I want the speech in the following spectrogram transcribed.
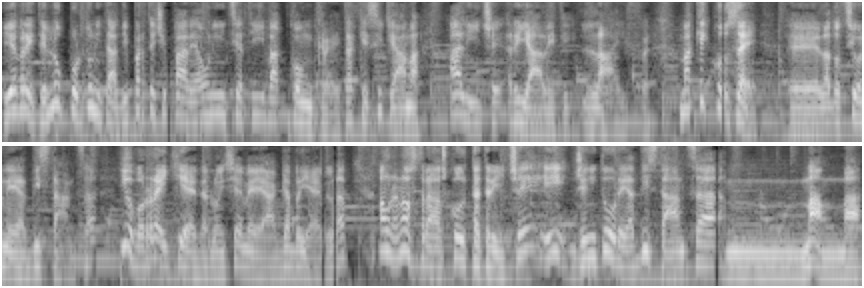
e avrete l'opportunità di partecipare a un'iniziativa concreta che si chiama Alice Reality Life. Ma che cos'è eh, l'adozione a distanza? Io vorrei chiederlo insieme a Gabriella, a una nostra ascoltatrice e genitore a distanza, mm, mamma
